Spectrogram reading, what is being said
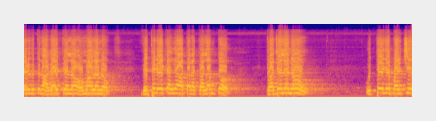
జరుగుతున్న అఘాయిత్యాలను అవమానాలను వ్యతిరేకంగా తన కలంతో ప్రజలను ఉత్తేజపరిచి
